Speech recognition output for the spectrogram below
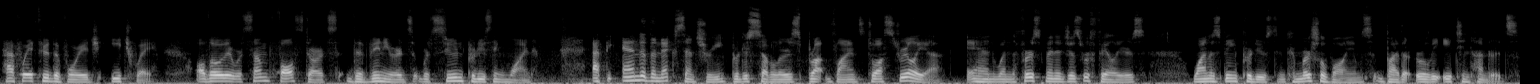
halfway through the voyage each way. Although there were some false starts, the vineyards were soon producing wine. At the end of the next century, British settlers brought vines to Australia, and when the first vintages were failures, wine was being produced in commercial volumes by the early 1800s,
